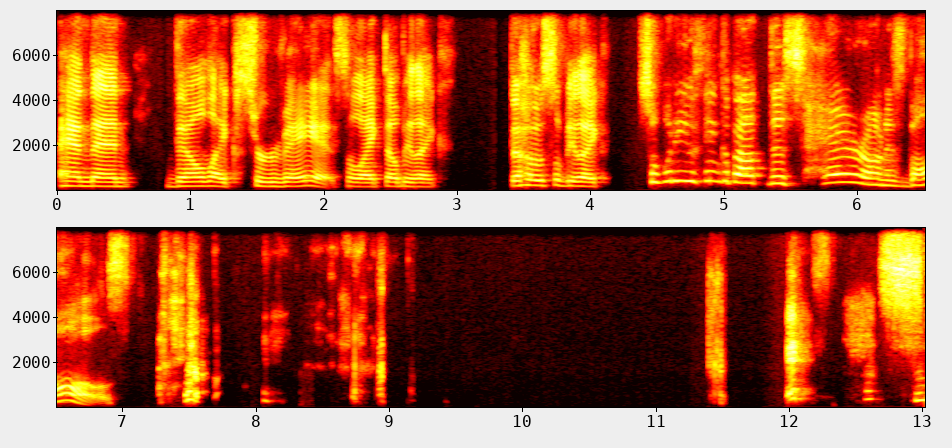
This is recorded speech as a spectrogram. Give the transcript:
And then they'll like survey it. So like they'll be like, the host will be like, So what do you think about this hair on his balls? it's so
